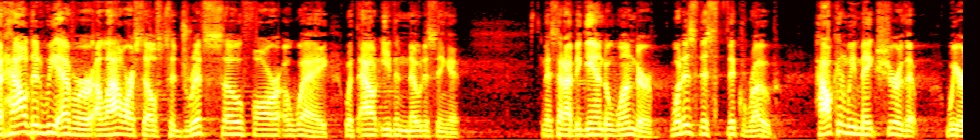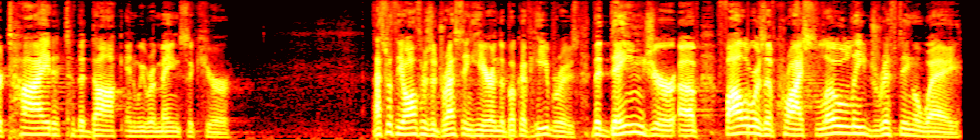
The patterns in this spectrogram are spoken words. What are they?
but how did we ever allow ourselves to drift so far away without even noticing it? And I said, I began to wonder, what is this thick rope? How can we make sure that we are tied to the dock and we remain secure? That's what the author's addressing here in the book of Hebrews. The danger of followers of Christ slowly drifting away.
